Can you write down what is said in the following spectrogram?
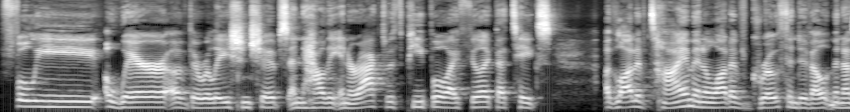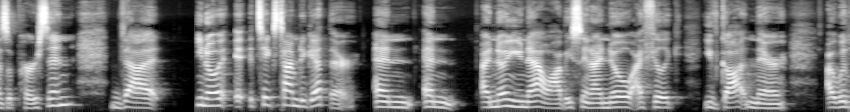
fully aware of their relationships and how they interact with people i feel like that takes a lot of time and a lot of growth and development as a person that you know it, it takes time to get there and and I know you now, obviously, and I know I feel like you've gotten there. I would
